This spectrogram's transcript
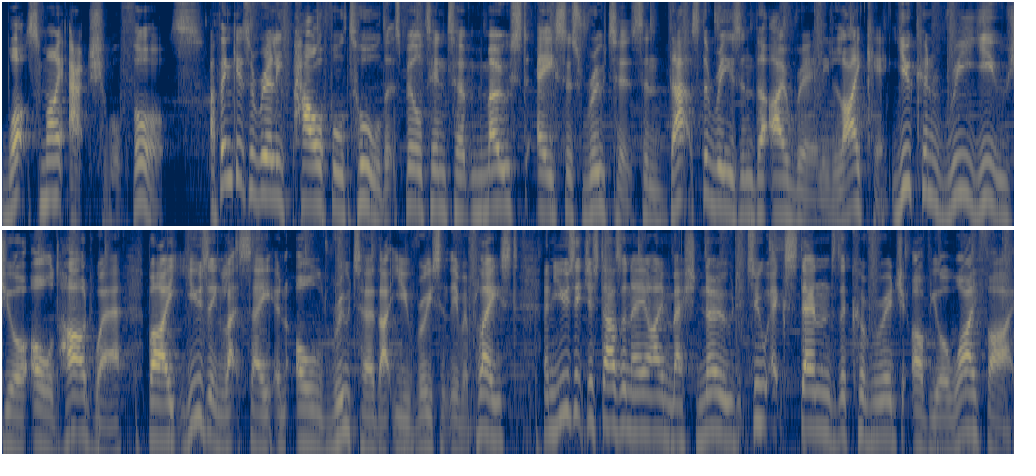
what's my actual thoughts? I think it's a really powerful tool that's built into most ASUS routers and that's the reason that I really like it. You can reuse your old hardware by using let's say an old router that you've recently replaced and use it just as an AI Mesh node to extend the coverage of your Wi-Fi.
